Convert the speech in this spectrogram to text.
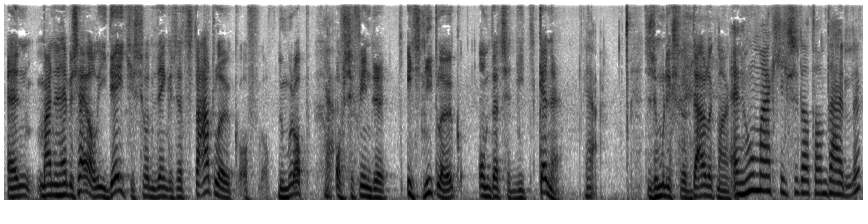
En, maar dan hebben zij al ideetjes. Want dan denken ze, het staat leuk, of, of noem maar op. Ja. Of ze vinden iets niet leuk, omdat ze het niet kennen. Ja. Dus dan moet ik ze dat duidelijk maken. En hoe maak je ze dat dan duidelijk?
